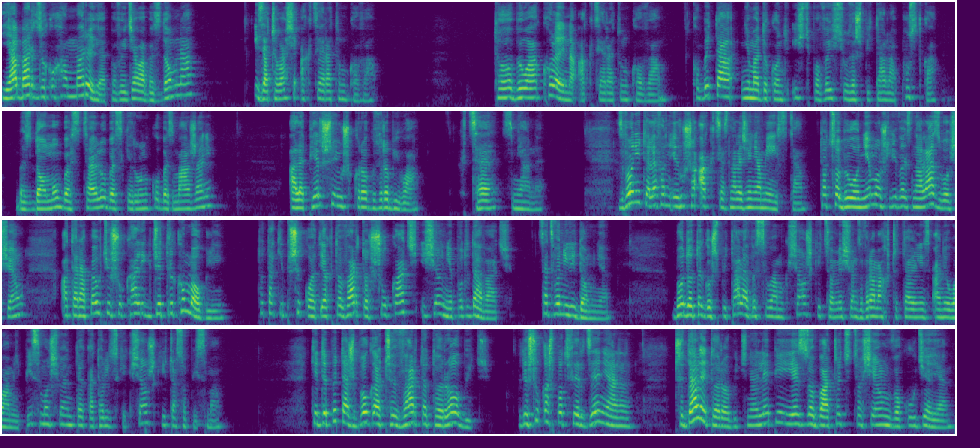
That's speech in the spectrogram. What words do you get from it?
Ja bardzo kocham Maryję, powiedziała bezdomna i zaczęła się akcja ratunkowa. To była kolejna akcja ratunkowa. Kobieta nie ma dokąd iść po wyjściu ze szpitala, pustka, bez domu, bez celu, bez kierunku, bez marzeń, ale pierwszy już krok zrobiła. Chce zmiany. Dzwoni telefon i rusza akcja znalezienia miejsca. To, co było niemożliwe, znalazło się, a terapeuci szukali gdzie tylko mogli. To taki przykład, jak to warto szukać i się nie poddawać. Zadzwonili do mnie, bo do tego szpitala wysyłam książki co miesiąc w ramach czytelni z aniołami, Pismo Święte, katolickie książki i czasopisma. Kiedy pytasz Boga, czy warto to robić, gdy szukasz potwierdzenia, czy dalej to robić, najlepiej jest zobaczyć, co się wokół dzieje.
